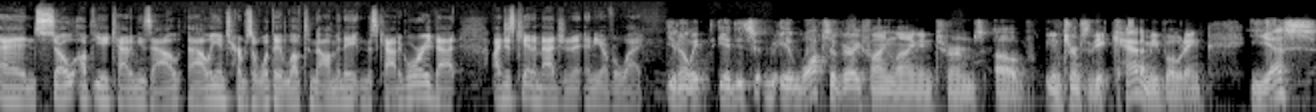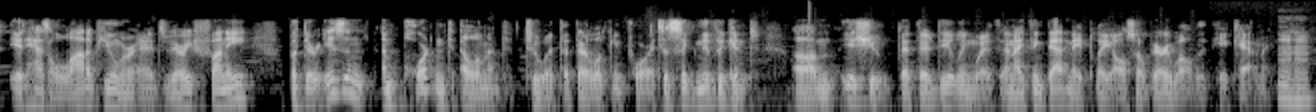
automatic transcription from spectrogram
and so up the Academy's alley in terms of what they love to nominate in this category that I just can't imagine it any other way. You know, it it it walks a very fine line in terms of in terms of the Academy voting. Yes, it has a lot of humor and it's very funny, but there is an important element to it that they're looking for. It's a significant um, issue that they're dealing with, and I think that may play also very well with the Academy. Mm-hmm.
